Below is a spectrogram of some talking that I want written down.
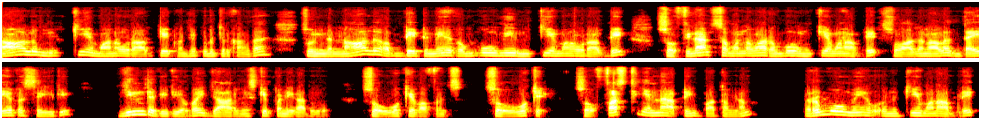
நாலு முக்கியமான ஒரு அப்டேட் வந்து கொடுத்துருக்காங்க. ஸோ இந்த நாலு அப்டேட்டுமே ரொம்பவுமே முக்கியமான ஒரு அப்டேட் ஸோ ஃபினான்ஸ் சம்மந்தமாக ரொம்ப முக்கியமான அப்டேட் ஸோ அதனால தயவு செய்து இந்த வீடியோவை யாருமே ஸ்கிப் பண்ணிடாதீங்க. ஸோ ஓகேவா friends so okay so first என்ன அப்படின்னு பார்த்தோம்னா ரொம்பவுமே ஒரு முக்கியமான அப்டேட்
